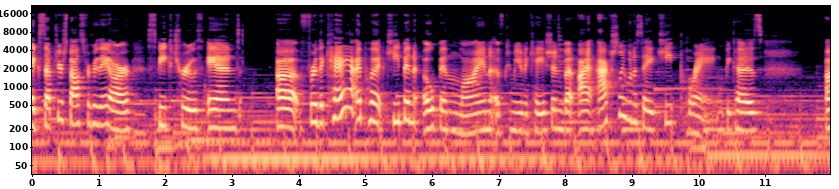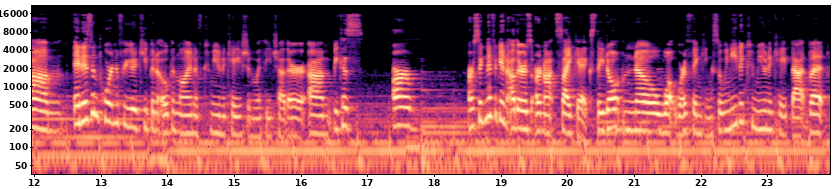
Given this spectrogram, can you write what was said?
accept your spouse for who they are, speak truth. And uh, for the K, I put keep an open line of communication. But I actually want to say keep praying because um, it is important for you to keep an open line of communication with each other um, because our our significant others are not psychics. They don't know what we're thinking. So we need to communicate that. But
